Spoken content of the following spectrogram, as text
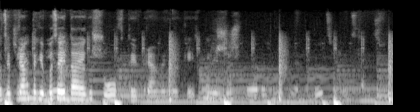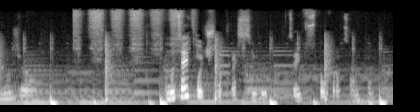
Бо це прям такий, бо цей да, як жовтий, прям він якийсь Ну, він же ж ви розумієте, він там Ну. Ну цей точно красивий, цей 100%.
